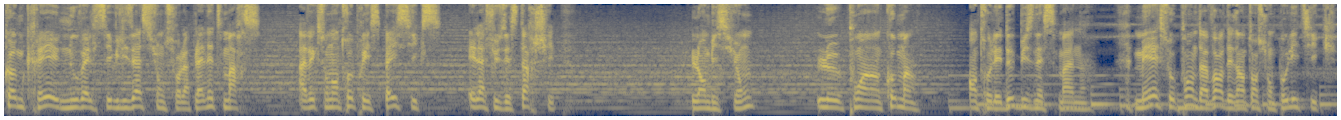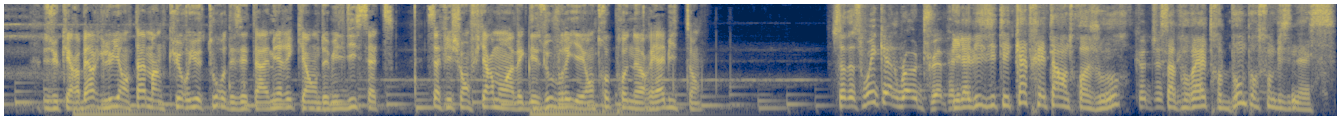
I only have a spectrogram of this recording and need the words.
comme créer une nouvelle civilisation sur la planète Mars, avec son entreprise SpaceX, et la fusée Starship. L'ambition, le point commun entre les deux businessmen. Mais est-ce au point d'avoir des intentions politiques? Zuckerberg, lui, entame un curieux tour des États américains en 2017, s'affichant fièrement avec des ouvriers, entrepreneurs et habitants. Il a visité quatre États en trois jours. Ça pourrait être bon pour son business.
